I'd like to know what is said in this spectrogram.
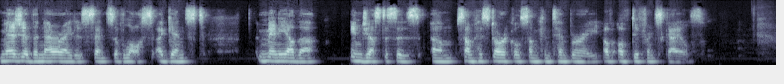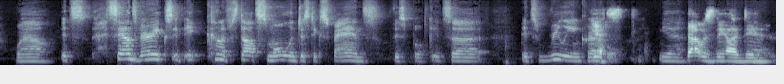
measure the narrator's sense of loss against many other injustices, um, some historical, some contemporary, of, of different scales. Wow, it's it sounds very. It, it kind of starts small and just expands. This book, it's uh, it's really incredible. Yes, yeah, that was the idea.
